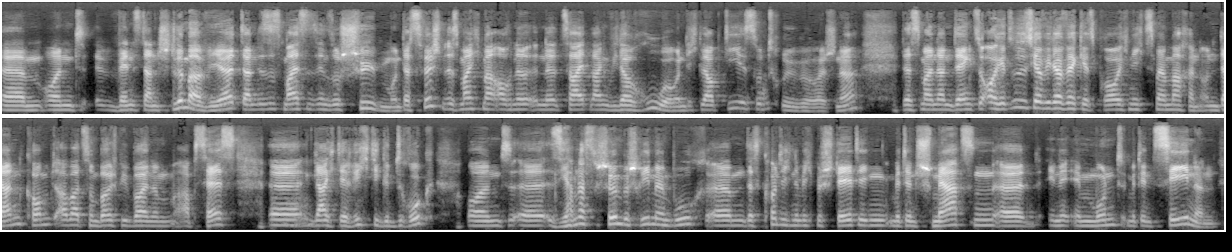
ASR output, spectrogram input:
Ähm, und wenn es dann schlimmer wird, dann ist es meistens in so Schüben. Und dazwischen ist manchmal auch eine, eine Zeit lang wieder Ruhe. Und ich glaube, die ist so trügerisch, ne? dass man dann denkt, so, oh, jetzt ist es ja wieder weg, jetzt brauche ich nichts mehr machen. Und dann kommt aber zum Beispiel bei einem Abszess äh, gleich der richtige Druck. Und äh, Sie haben das so schön beschrieben im Buch. Ähm, das konnte ich nämlich bestätigen mit den Schmerzen. Äh, in, im Mund mit den Zähnen.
